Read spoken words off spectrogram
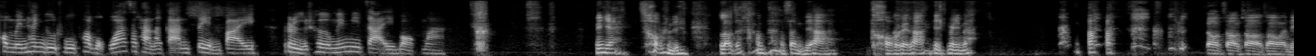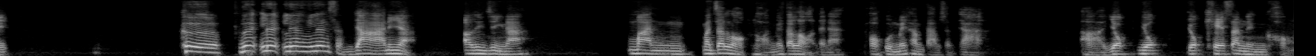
คอมเมนต์ทาง YouTube ค่ะบอกว่าสถานการณ์เปลี่ยนไป หรือเธอไม่มีใจบอกมานี่ไงชอบอันนี้ เราจะทำตามสัญญา ขอเวลาอีกไหมนะชอบชอบชอบชอบอันนี้ คือเรื่องเรื่องเรื่องเรื่องสัญญาเนี่ย เอาจริง ๆนะ มันมันจะหลอกหลอนไปตลอดเลยนะพอคุณไม่ทำตามสัญญา อ่ายกยกยกเคสอันหนึ่งของ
